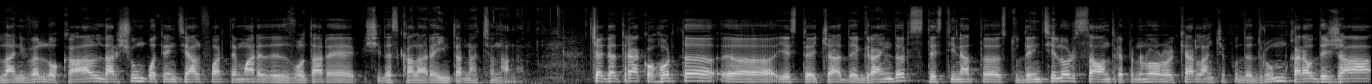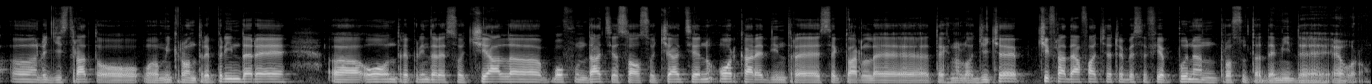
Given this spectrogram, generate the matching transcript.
la nivel local, dar și un potențial foarte mare de dezvoltare și de scalare internațională. Cea de-a treia cohortă uh, este cea de grinders, destinată studenților sau antreprenorilor chiar la început de drum, care au deja uh, înregistrat o micro-întreprindere, uh, o întreprindere socială, o fundație sau asociație în oricare dintre sectoarele tehnologice. Cifra de afaceri trebuie să fie până într-o sută de mii de euro.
